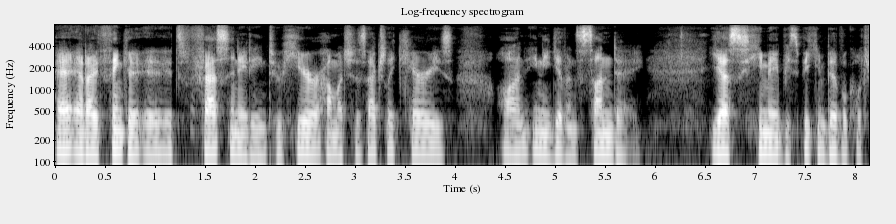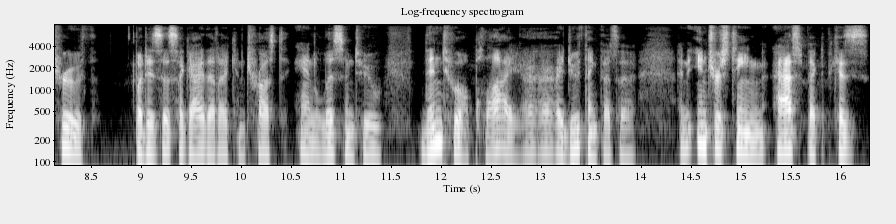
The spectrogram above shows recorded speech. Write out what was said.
And, and I think it, it's fascinating to hear how much this actually carries on any given Sunday yes, he may be speaking biblical truth, but is this a guy that I can trust and listen to, then to apply? I, I do think that's a an interesting aspect because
